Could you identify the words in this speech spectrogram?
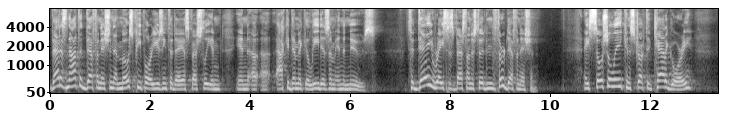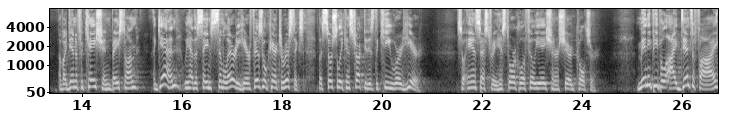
That is not the definition that most people are using today, especially in, in uh, uh, academic elitism in the news. Today, race is best understood in the third definition a socially constructed category of identification based on, again, we have the same similarity here physical characteristics, but socially constructed is the key word here. So, ancestry, historical affiliation, or shared culture. Many people identify,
